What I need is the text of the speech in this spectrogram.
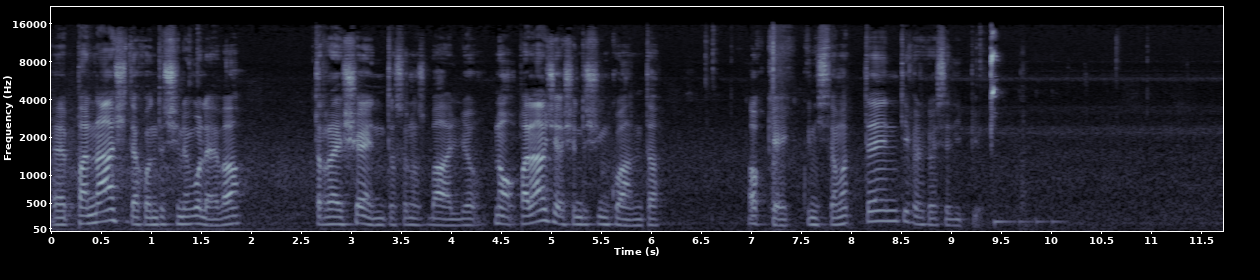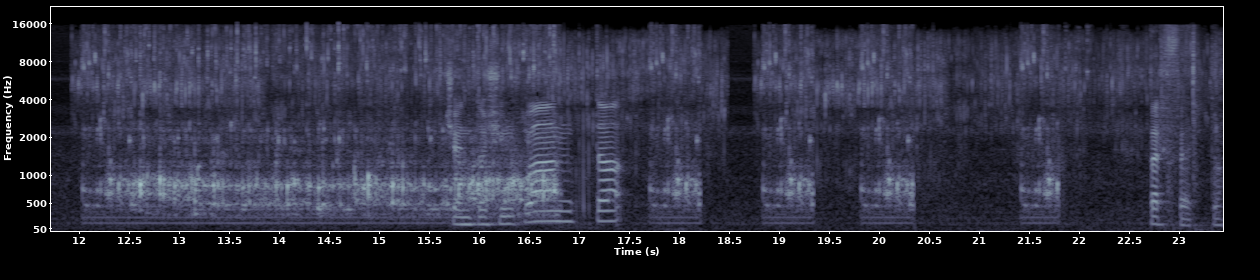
Eh, Panacida quanto ce ne voleva? 300 se non sbaglio. No, Panacida 150. Ok, quindi stiamo attenti perché questo è di più. Centocinquanta. Perfetto.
